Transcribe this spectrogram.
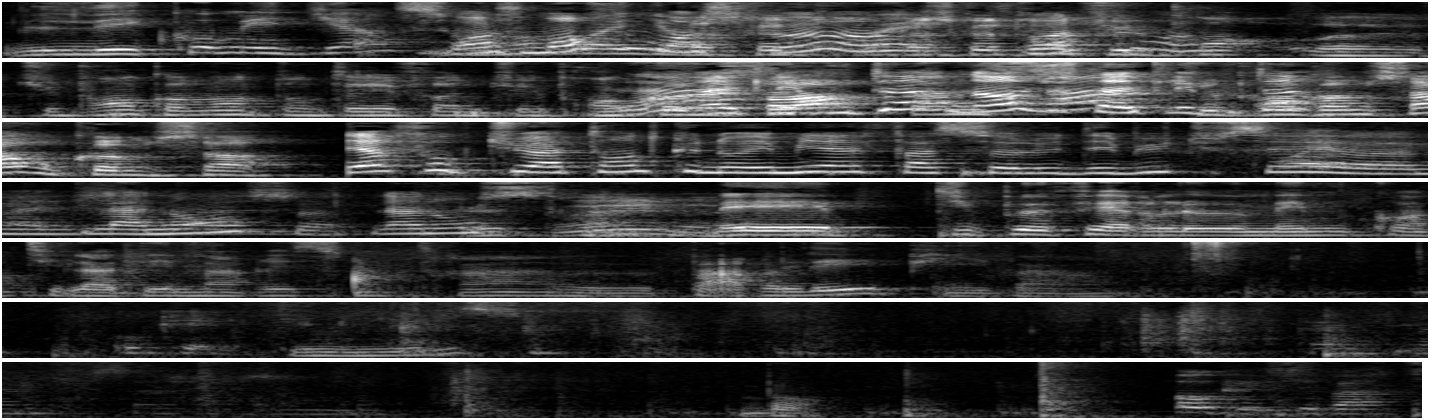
les comédiens sont Moi, je m'en fous, moi, Parce je que, peux, hein. parce que toi, tu le hein. prends, euh, tu prends comment ton téléphone? Tu le prends Là, comme Avec ça? l'écouteur? Non, ça. juste avec Tu le prends l'écouteur. comme ça ou comme ça? D'ailleurs, faut que tu attendes que Noémie elle fasse le début, tu sais, Ouais, euh, ouais. L'annonce l'annonce. Oui, mais. Mais tu peux faire le même quand il a démarré son train, euh, parler, puis il va Ok. diminuer le son. Bon. Ok, c'est parti.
